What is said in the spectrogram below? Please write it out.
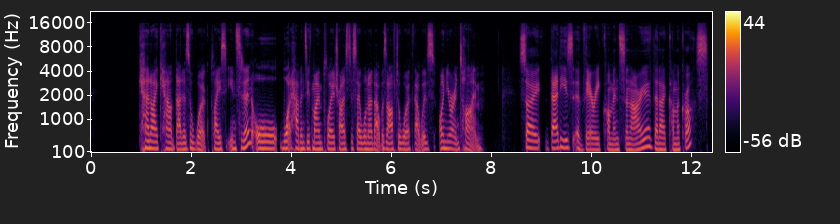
can I count that as a workplace incident? Or what happens if my employer tries to say, well, no, that was after work, that was on your own time? So, that is a very common scenario that I come across.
